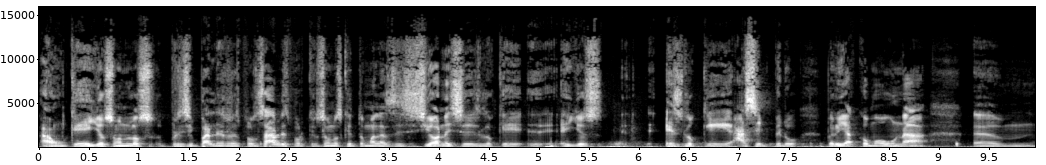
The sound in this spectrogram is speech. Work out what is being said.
Aunque ellos son los principales responsables, porque son los que toman las decisiones, es lo que eh, ellos, eh, es lo que hacen, pero, pero ya como una, em,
